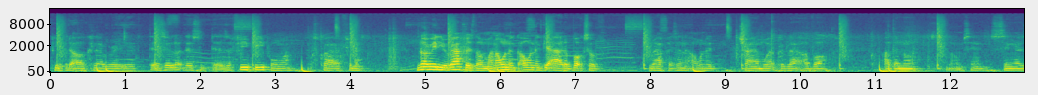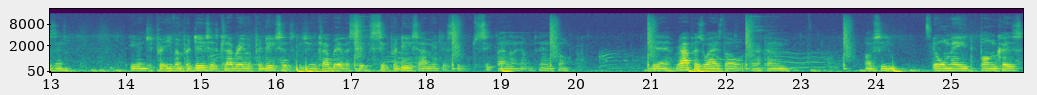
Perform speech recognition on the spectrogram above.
people that I'll collaborate with, there's a lot, there's there's a few people, man. There's quite a few. Not really rappers though, man. I wanna I wanna get out of the box of rappers, innit? I wanna try and work with like other, I don't know, you know what I'm saying, singers and even just even producers, collaborating with producers, because you can collaborate with a sick, sick producer and make a sick, sick banger, you know what I'm saying? So, yeah, rappers wise though, like um, obviously ill made, bonkers,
